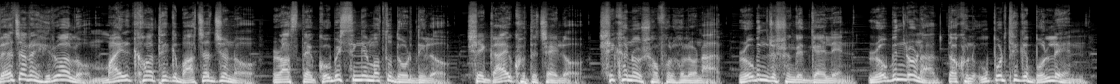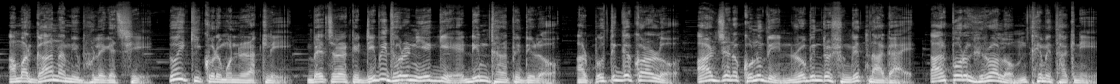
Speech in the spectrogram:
বেচারা হিরো আলম মায়ের খাওয়া থেকে বাঁচার জন্য রাস্তায় কবির সিং এর মতো দৌড় দিল। সে গায়ক হতে চাইল। সেখানেও সফল হলো না। রবীন্দ্রসঙ্গীত গাইলেন। রবীন্দ্রনাথ তখন উপর থেকে বললেন, আমার গান আমি ভুলে গেছি। তুই কি করে মনে রাখলি? বেচারাকে ডিবি ধরে নিয়ে গিয়ে ডিম থেরাপি দিল আর প্রতিজ্ঞা করালো, আর যেন কোনোদিন রবীন্দ্রসঙ্গীত না গায়। তারপরও হিরো আলম থেমে থাকেনি।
